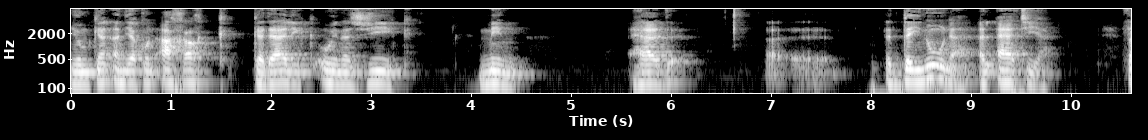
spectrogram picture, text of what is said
يمكن أن يكون أخك كذلك وينجيك من هذا آه، الدينونة الآتية. ف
